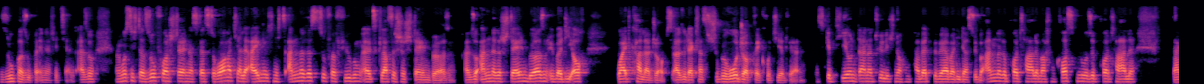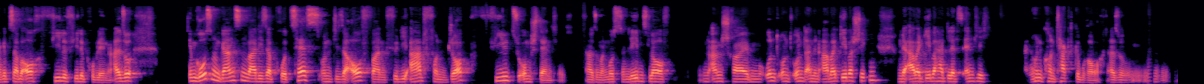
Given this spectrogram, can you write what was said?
Super, super ineffizient. Also man muss sich das so vorstellen, das Restaurant hat ja eigentlich nichts anderes zur Verfügung als klassische Stellenbörsen. Also andere Stellenbörsen, über die auch White-Color-Jobs, also der klassische Bürojob rekrutiert werden. Es gibt hier und da natürlich noch ein paar Wettbewerber, die das über andere Portale machen, kostenlose Portale. Da gibt es aber auch viele, viele Probleme. Also im Großen und Ganzen war dieser Prozess und dieser Aufwand für die Art von Job viel zu umständlich. Also man musste einen Lebenslauf Anschreiben und, und, und an den Arbeitgeber schicken. Und der Arbeitgeber hat letztendlich nur einen Kontakt gebraucht. Also,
